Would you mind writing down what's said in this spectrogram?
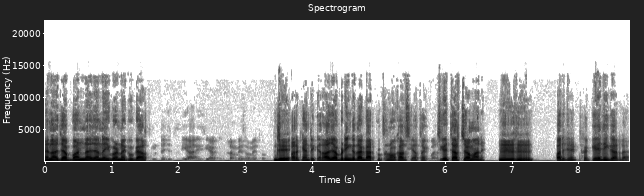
ਹੈ ਨਾ ਜਾਂ ਬਣਨਾ ਜਾਂ ਨਹੀਂ ਬਣਨਾ ਕਿਉਂਕਿ ਅਰਥ ਤੇ ਜਿੱਤਦੀ ਆ ਰਹੀ ਸੀ ਲੰਬੇ ਸਮੇਂ ਤੋਂ। ਜੀ। ਪਰ ਕਹਿੰਦੇ ਕਿ ਰਾਜਾ ਵੜਿੰਗ ਦਾ ਘਰ ਟੁੱਟਣੋਂ ਖਾਸੀ ਹੱਦ ਤੱਕ ਬਚ ਗਿਆ ਚਰਚਾਵਾਂ ਨੇ। ਹੂੰ ਹੂੰ। ਪਰ ਜਿਹੜੀ ਠੱਗੇ ਦੀ ਗੱਲ ਹੈ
